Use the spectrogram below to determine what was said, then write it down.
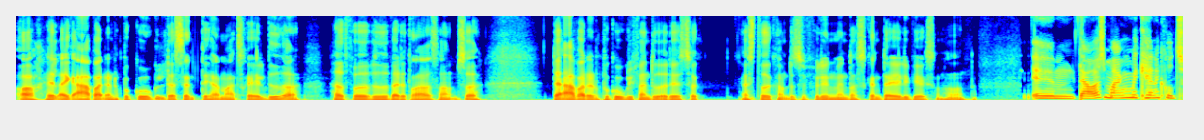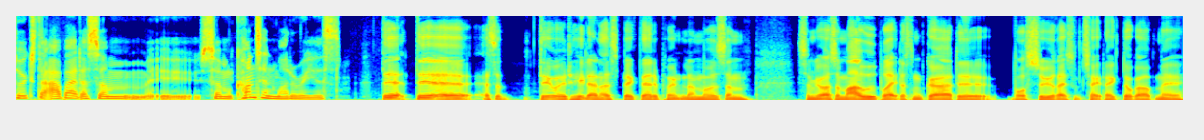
Og heller ikke arbejderne på Google, der sendte det her materiale videre, havde fået at vide, hvad det drejede sig om. Så da arbejderne på Google fandt ud af det, så afsted kom det selvfølgelig en mindre skandale i virksomheden. Øhm, der er også mange Mechanical Turks, der arbejder som, øh, som content moderators. Det, det, er, altså, det er jo et helt andet aspekt af det på en eller anden måde, som, som jo også er meget udbredt, og som gør, at øh, vores søgeresultater ikke dukker op med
